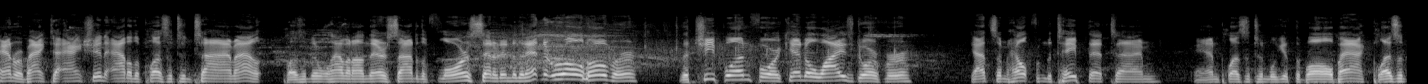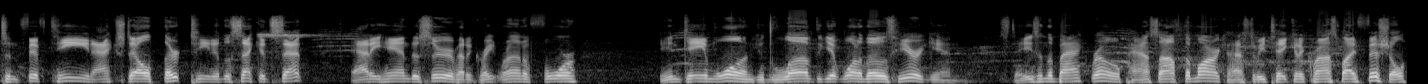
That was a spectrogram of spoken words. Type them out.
And we're back to action out of the Pleasanton timeout. Pleasanton will have it on their side of the floor, set it into the net, and it rolled over. The cheap one for Kendall Weisdorfer. Got some help from the tape that time. And Pleasanton will get the ball back. Pleasanton 15, Axtell 13 in the second set. Addie Hand to serve. Had a great run of four in game one. You'd love to get one of those here again. Stays in the back row. Pass off the mark. Has to be taken across by Fischel.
